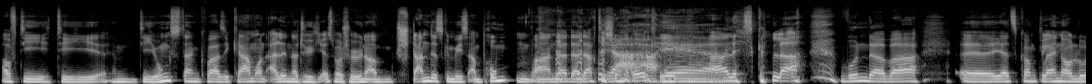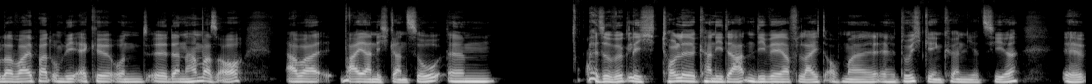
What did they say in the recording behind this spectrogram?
auf die, die, ähm, die Jungs dann quasi kam und alle natürlich erstmal schön am standesgemäß am Pumpen waren. Da, da dachte ich ja, schon, okay, yeah. alles klar, wunderbar. Äh, jetzt kommt gleich noch Lola Weipert um die Ecke und äh, dann haben wir es auch aber war ja nicht ganz so. Ähm, also wirklich tolle Kandidaten, die wir ja vielleicht auch mal äh, durchgehen können jetzt hier. Äh,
